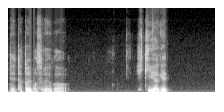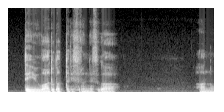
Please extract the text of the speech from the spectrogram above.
で例えばそれが引き上げっっていうワードだったりするんですがあの、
